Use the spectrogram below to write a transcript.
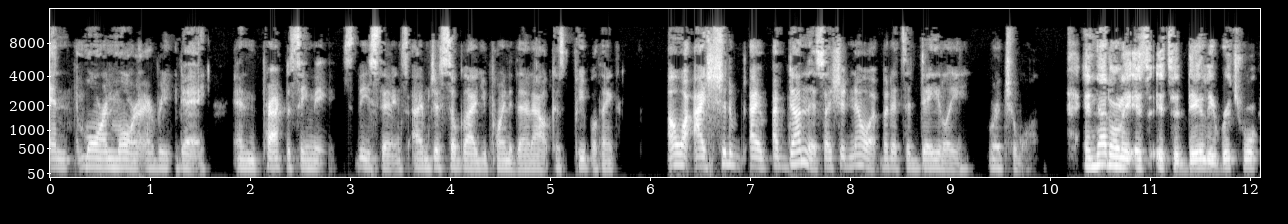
and more and more every day. And practicing these these things i'm just so glad you pointed that out because people think oh i should have I've, done this i should know it but it's a daily ritual and not only is it's a daily ritual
